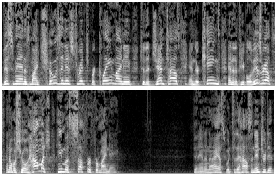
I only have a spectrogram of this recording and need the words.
this man is my chosen instrument to proclaim my name to the Gentiles and their kings and to the people of Israel, and I will show him how much he must suffer for my name. Then Ananias went to the house and entered it.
